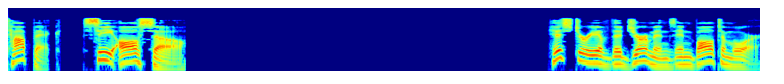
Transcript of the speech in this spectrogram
Topic: See also History of the Germans in Baltimore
